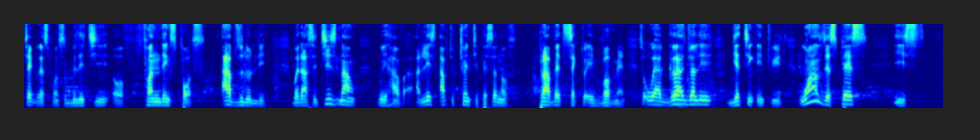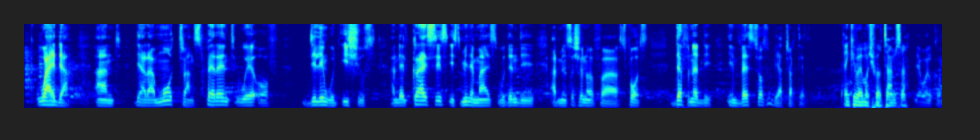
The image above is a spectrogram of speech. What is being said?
take responsibility of funding sports, absolutely. But as it is now, we have at least up to 20% of private sector involvement. So we are gradually getting into it. Once the space is wider and there are more transparent way of dealing with issues and then crisis is minimized within the administration of uh, sports, definitely investors will be attracted. Thank you very much for your time, sir. You're welcome.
